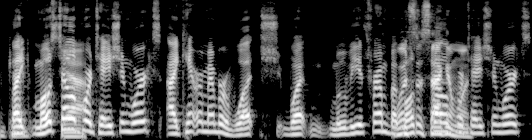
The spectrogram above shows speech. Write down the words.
Okay. Like most Yeah. teleportation works. I can't remember what sh- what movie it's from, but What's most the second one? teleportation works.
